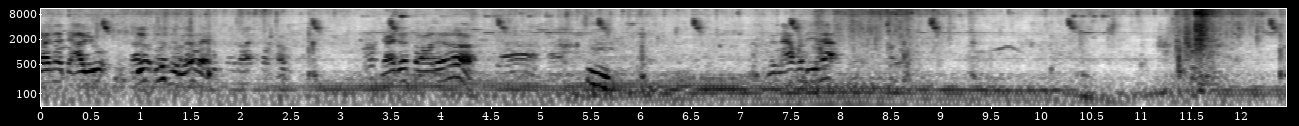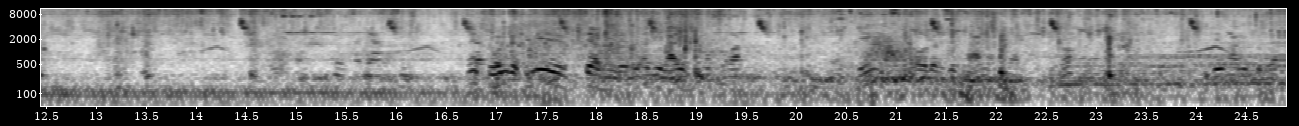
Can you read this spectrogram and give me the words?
ยายน่าจะอายุเยอะที่สุดแล้วแหละครับยายเดินต่อเด้ออืมเดินน้ำก็ดีแล้วนี่ศูนย์กับที่นี่เจียมเลยอายุหลายอยู่นะผมว่นจุดฐานเนาะเดี๋ยวทา งจุดแล้ว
